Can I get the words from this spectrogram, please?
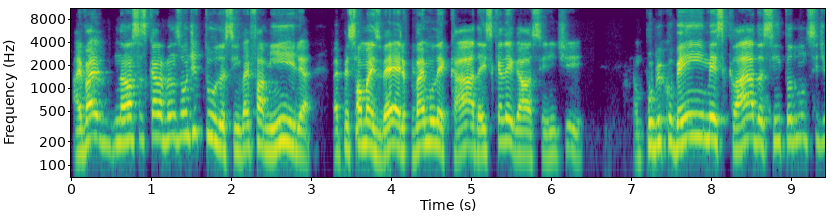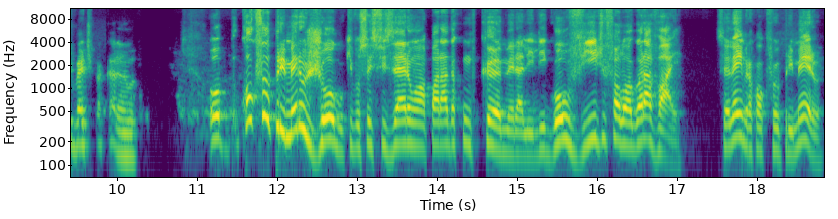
Aí vai. Nossas caravanas vão de tudo, assim, vai família, vai pessoal mais velho, vai molecada, isso que é legal, assim, a gente. É um público bem mesclado, assim, todo mundo se diverte pra caramba. Qual foi o primeiro jogo que vocês fizeram uma parada com câmera ali? Ligou o vídeo e falou, agora vai. Você lembra qual foi o primeiro?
